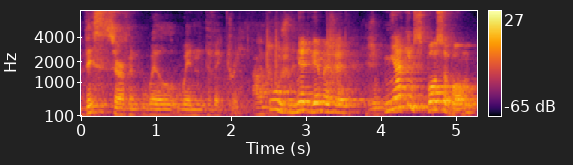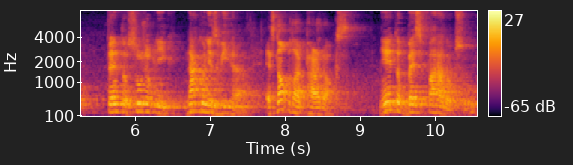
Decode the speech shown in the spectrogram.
this servant will win the victory. ale tu už hneď vieme, že, že nejakým spôsobom tento služobník nakoniec vyhrá. It's not without paradox. Nie je to bez paradoxu.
